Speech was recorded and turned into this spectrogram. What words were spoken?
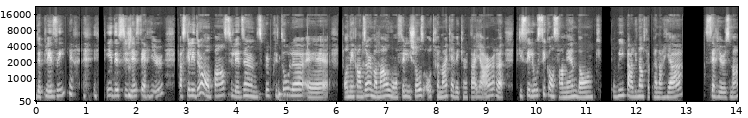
de plaisir et de sujets sérieux. Parce que les deux, on pense, tu l'as dit un petit peu plus tôt, là, euh, on est rendu à un moment où on fait les choses autrement qu'avec un tailleur. Puis c'est là aussi qu'on s'emmène. Donc, oui, parler d'entrepreneuriat sérieusement,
